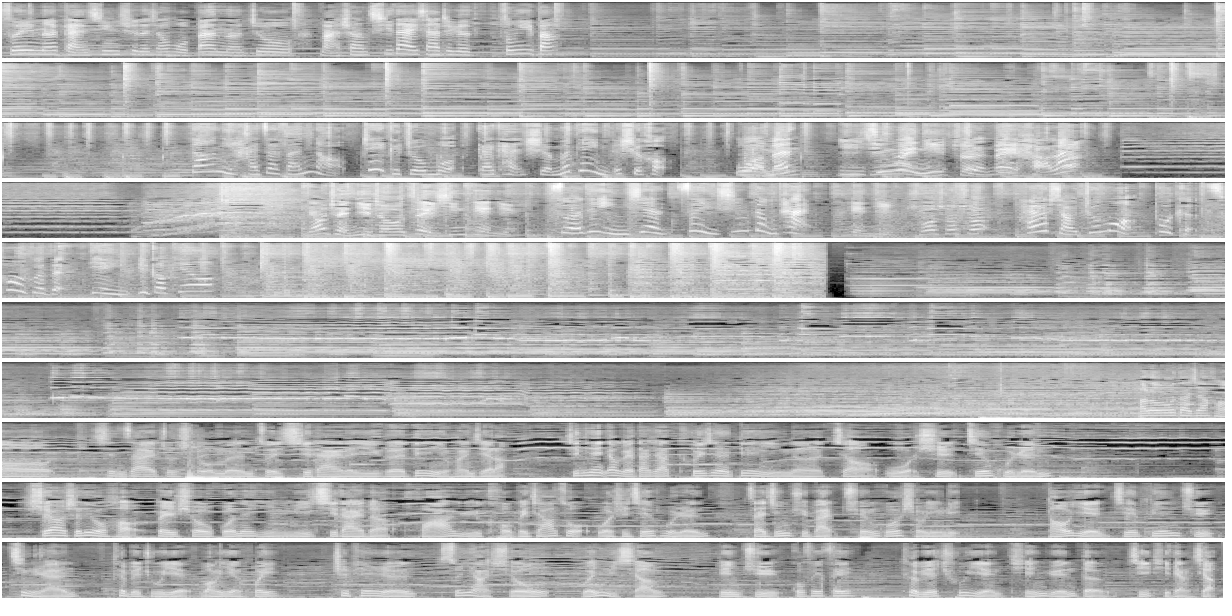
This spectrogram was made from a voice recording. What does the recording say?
所以呢，感兴趣的小伙伴呢就马上期待一下这个综艺吧。还在烦恼这个周末该看什么电影的时候。我们已经为你准备好了，瞄准一周最新电影，锁定影线最新动态，电影说说说，还有小周末不可错过的电影预告片哦。Hello，大家好，现在就是我们最期待的一个电影环节了。今天要给大家推荐的电影呢，叫《我是监护人》。十月二十六号，备受国内影迷期待的华语口碑佳作《我是监护人》在京举办全国首映礼。导演兼编剧靳然，特别主演王艳辉，制片人孙亚雄、文宇翔，编剧郭菲菲，特别出演田园等集体亮相。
